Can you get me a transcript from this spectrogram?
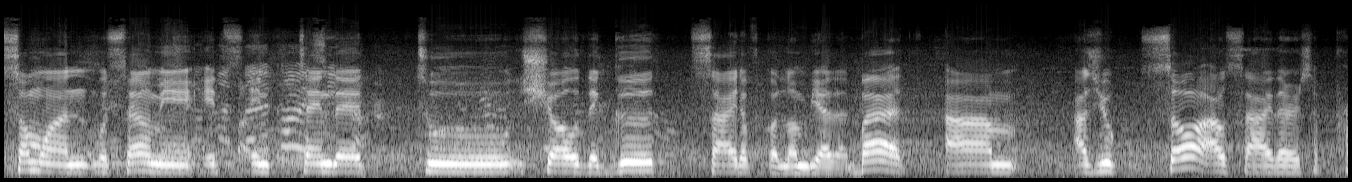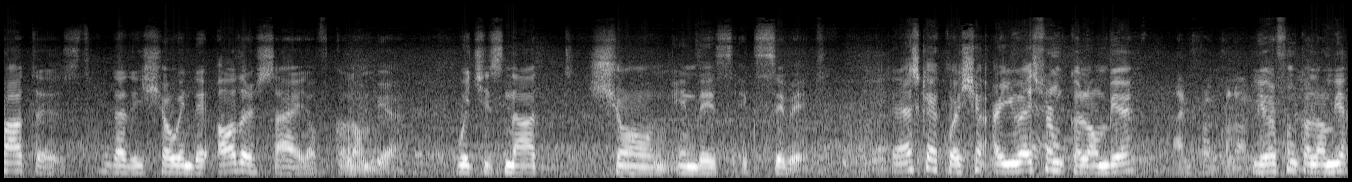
someone was telling me it's intended to show the good side of Colombia. But um, as you saw outside there's a protest that is showing the other side of Colombia which is not shown in this exhibit can I ask you a question are you guys from Colombia I'm from Colombia. you're from Colombia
